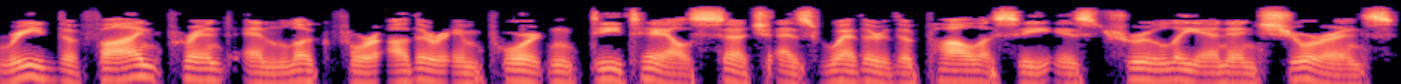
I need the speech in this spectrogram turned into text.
Read the fine print and look for other important details such as whether the policy is truly an insurance,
